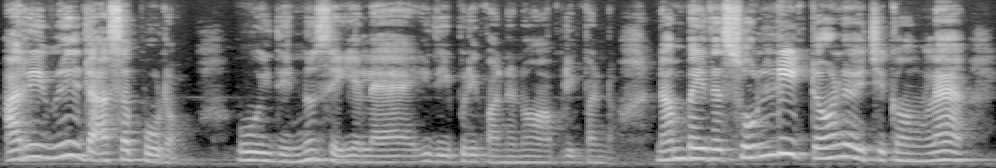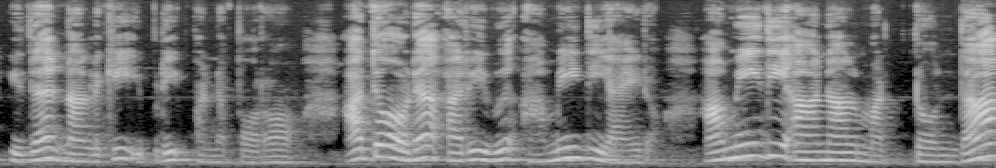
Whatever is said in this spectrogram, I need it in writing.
அறிவு இது அசைப்போடும் ஓ இது இன்னும் செய்யலை. இது இப்படி பண்ணணும் அப்படி பண்ணணும். நம்ம இதை சொல்லிட்டோன்னு வச்சுக்கோங்களேன் இதை நாளைக்கு இப்படி பண்ண போகிறோம் அதோட அறிவு அமைதி ஆயிடும் அமைதி ஆனால் மட்டும்தான்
